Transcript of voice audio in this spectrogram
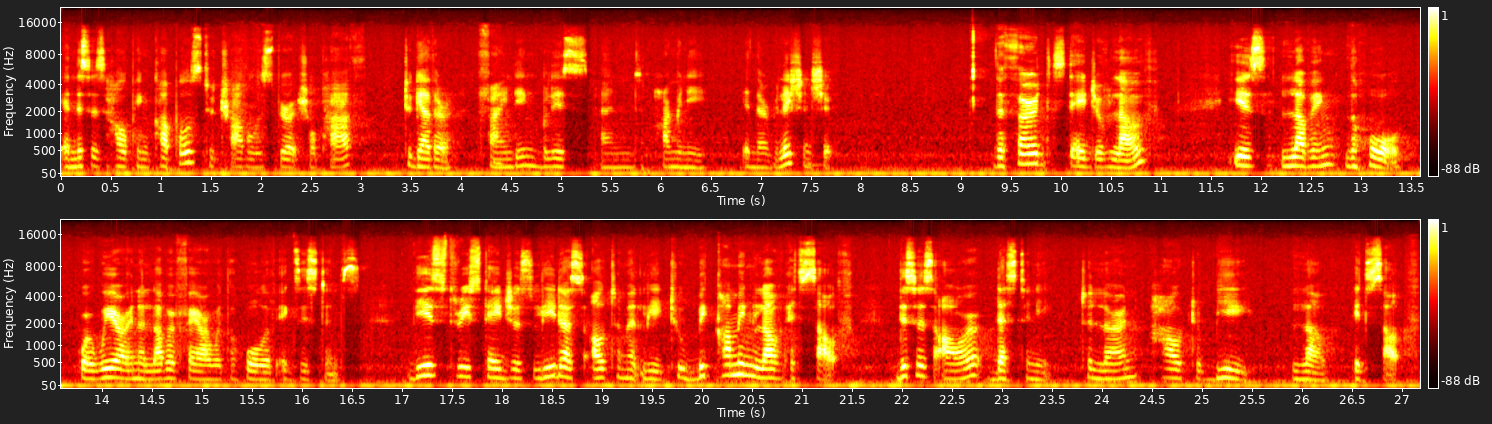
and this is helping couples to travel a spiritual path together, finding bliss and harmony in their relationship. The third stage of love is loving the whole, where we are in a love affair with the whole of existence. These three stages lead us ultimately to becoming love itself. This is our destiny to learn how to be love itself.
